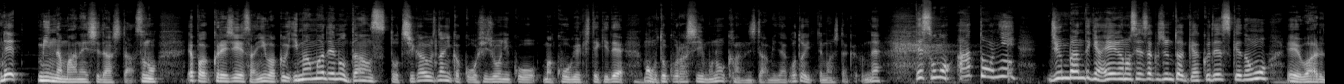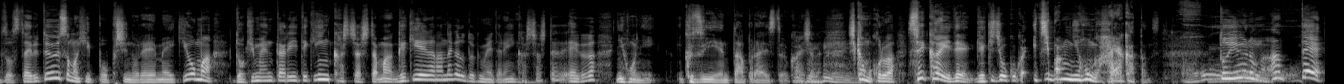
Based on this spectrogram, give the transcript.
でみんな真似しだした。そのやっぱクレイジー A さん曰く今までのダンスと違う何かこう非常にこう、まあ、攻撃的で、まあ、男らしいものを感じたみたいなことを言ってましたけどね。でその後に順番的には映画の制作順とは逆ですけども、えーワイルドスタイルというそのヒップホップシーンの黎明期を、まあ、ドキュメンタリー的に可視化した、まあ、劇映画なんだけどドキュメンタリーに可視化した映画が日本にクズイエンタープライズという会社で。しかもこれは世界で劇場公開一番日本が早かったんです。というのがあって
